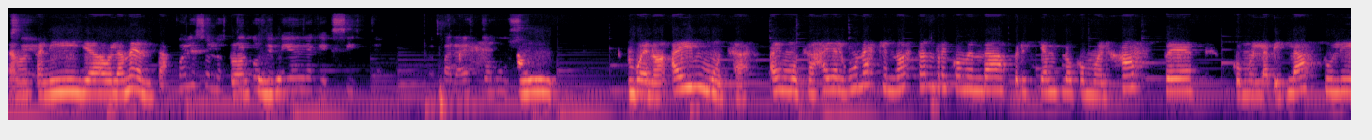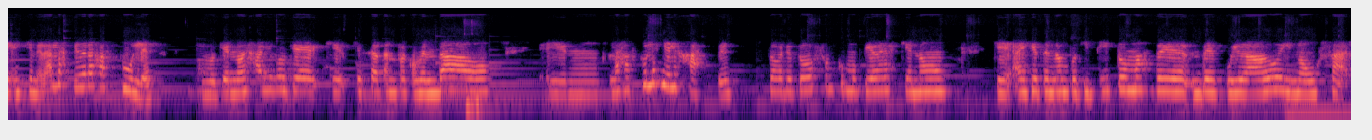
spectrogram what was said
la manzanilla o la menta. ¿Cuáles son los tipos de piedra que existen para estos usos? Bueno, hay muchas, hay muchas. Hay algunas que no están recomendadas, por ejemplo, como el jaspe, como el lapislázuli, en general las piedras azules, como que no es algo que, que, sea tan recomendado. Las azules y el jaspe, sobre todo, son como piedras que no, que hay que tener un poquitito más de, de cuidado y no usar.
